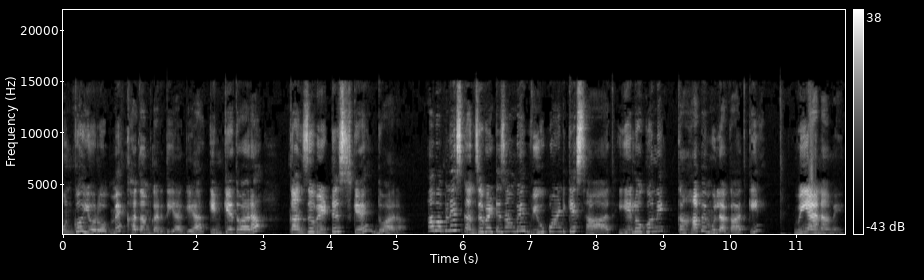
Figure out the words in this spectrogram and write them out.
उनको यूरोप में खत्म कर दिया गया किनके द्वारा? कंजर्वेटिव के द्वारा। अब अपने इस कंजर्वेटिज्म व्यू पॉइंट के साथ ये लोगों ने कहा पे मुलाकात की? वियना में।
